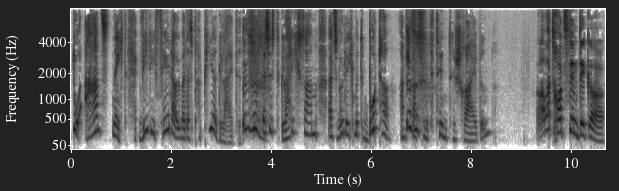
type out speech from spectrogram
Du ahnst nicht, wie die Feder über das Papier gleitet. Es ist gleichsam, als würde ich mit Butter anstatt mit Tinte schreiben. Aber trotzdem, Dicker.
